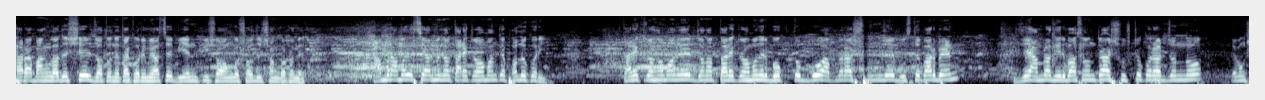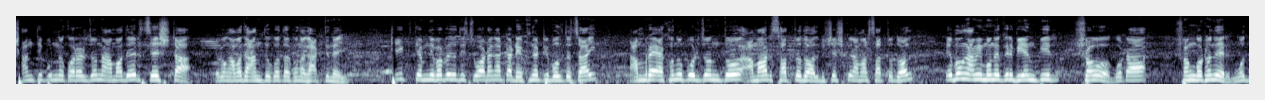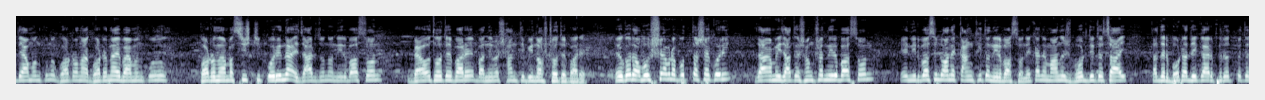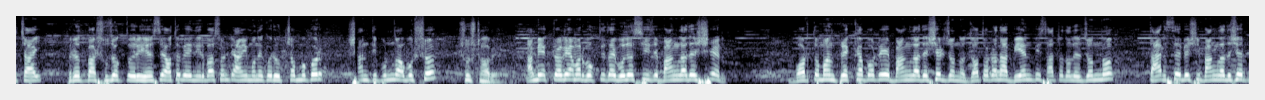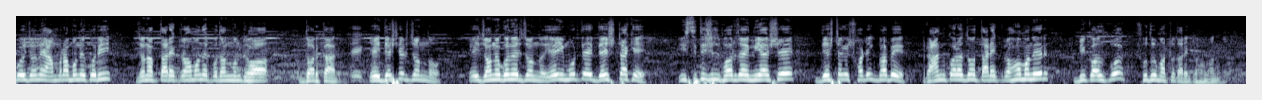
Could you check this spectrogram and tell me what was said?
সারা বাংলাদেশের যত নেতাকর্মী আছে, বিএনপি সহ অঙ্গ সহযোগী সংগঠনের। আমরা আমাদের চেয়ারম্যান তারেক রহমানকে ফলো করি। তারেক রহমানের, জনাব তারেক রহমানের বক্তব্য আপনারা শুনলে বুঝতে পারবেন যে আমরা নির্বাচনটা সুষ্ঠু করার জন্য এবং শান্তিপূর্ণ করার জন্য আমাদের চেষ্টা এবং আমাদের আন্তরিকতার কোনো ঘাটতি নেই। ঠিক তেমনিভাবে যদি চুয়াডাঙ্গাটা ডেফিনেটলি বলতে চাই, আমরা এখনও পর্যন্ত আমার ছাত্রদল, বিশেষ করে আমার ছাত্রদল এবং আমি মনে করি বিএনপির সহ গোটা সংগঠনের মধ্যে এমন কোনো ঘটনা ঘটে নাই বা এমন কোনো ঘটনা আমরা সৃষ্টি করি নাই যার জন্য নির্বাচন ব্যাহত হতে পারে বা নির্বাচন শান্তি বিনষ্ট হতে পারে। এই কথা অবশ্যই আমরা প্রত্যাশা করি যে আমি জাতীয় সংসদ নির্বাচন, এই নির্বাচনটি অনেক কাঙ্ক্ষিত নির্বাচন। এখানে মানুষ ভোট দিতে চায়, তাদের ভোটাধিকার ফেরত পেতে চায়, ফেরত পাওয়ার সুযোগ তৈরি হয়েছে। অতএব এই নির্বাচনটি আমি মনে করি উৎসবমুখর, শান্তিপূর্ণ, অবশ্য সুষ্ঠু হবে। আমি একটু আগে আমার বক্তৃতায় বলেছি যে বাংলাদেশের বর্তমান প্রেক্ষাপটে বাংলাদেশের জন্য যতটা না বিএনপি ছাত্রদলের জন্য, তার চেয়ে বেশি বাংলাদেশের প্রয়োজনে আমরা মনে করি জনাব তারেক রহমানের প্রধানমন্ত্রী হওয়া দরকার। এই দেশের জন্য, এই জনগণের জন্য, এই মুহূর্তে এই দেশটাকে স্থিতিশীল পর্যায়ে নিয়ে আসে, দেশটাকে সঠিকভাবে রান করার জন্য তারেক রহমানের বিকল্প শুধুমাত্র তারেক রহমান।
